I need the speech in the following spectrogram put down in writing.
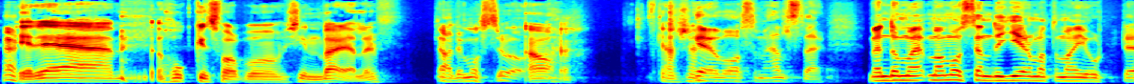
är det hockeyns svar på Kindberg eller? Ja det måste det vara. Ja kanske. kan ju vara vad som helst där. Men de, man måste ändå ge dem att de har gjort eh,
